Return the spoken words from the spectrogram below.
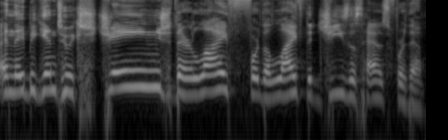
and they begin to exchange their life for the life that Jesus has for them.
